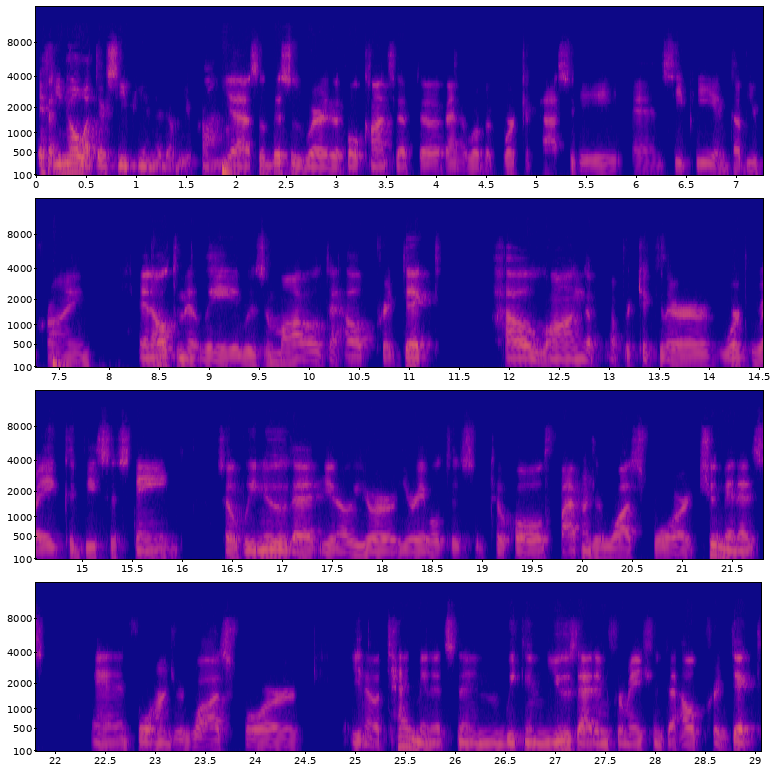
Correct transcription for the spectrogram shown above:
if you know what their CP and their W prime. Yeah, so this is where the whole concept of anaerobic work capacity and CP and W prime, and ultimately it was a model to help predict how long a, a particular work rate could be sustained so if we knew that you know you're you're able to to hold 500 watts for two minutes and 400 watts for you know 10 minutes, then we can use that information to help predict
